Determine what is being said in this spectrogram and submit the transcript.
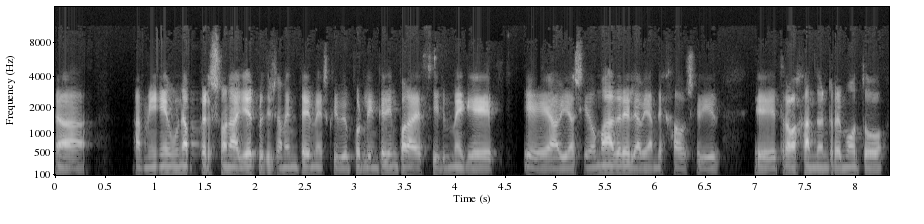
a mí una persona ayer precisamente me escribió por LinkedIn para decirme que eh, había sido madre, le habían dejado seguir eh, trabajando en remoto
